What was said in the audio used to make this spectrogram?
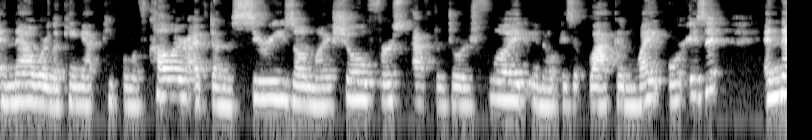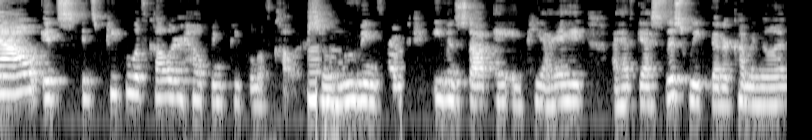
And now we're looking at people of color. I've done a series on my show first after George Floyd, you know, is it black and white or is it? And now it's it's people of color helping people of color. Mm-hmm. So moving from even stop aapia I have guests this week that are coming on.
